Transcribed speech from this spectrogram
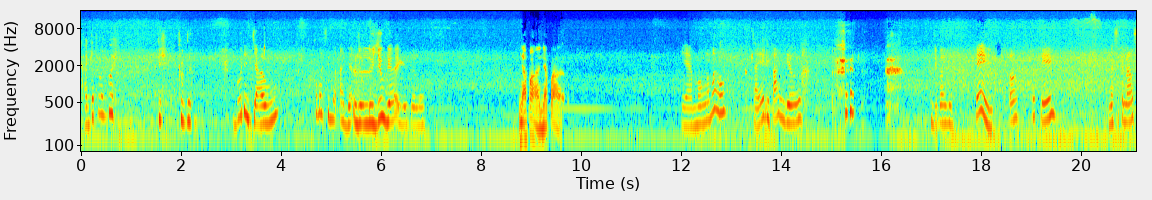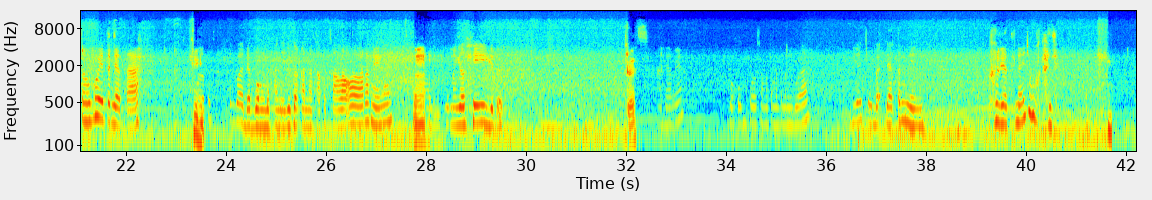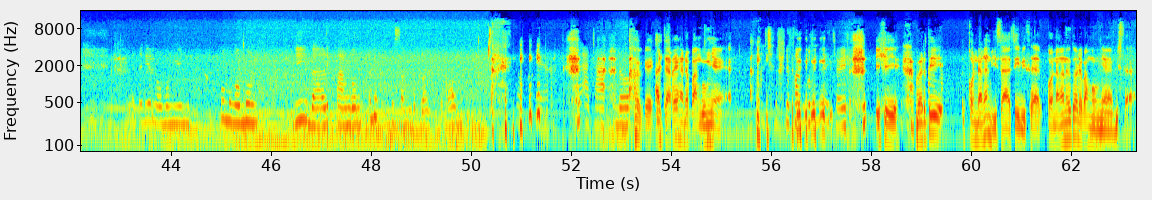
kaget lah gue gue udah jauh. Kok masih ada lulu juga gitu loh. Nyapa nggak? Nyapa. Ya mau nggak mau. Saya dipanggil. Dipanggil. Hey oh oke. Masih kenal sama gue ternyata. Walaupun gue ada buang mukanya juga karena takut salah orang ya kan? Hmm. gue manggil hey gitu. Terus? Gue kumpul sama teman-teman gue dia coba datengin gue liatin aja mukanya ternyata dia ngomong gini gue mau ngomong di balik panggung aduh kesebut lagi tuh kan ya Soalnya acara dong Oke, acara yang ada panggungnya. acara ada panggungnya coy Iya, iya. Berarti kondangan bisa sih, bisa. Kondangan itu ada panggungnya, bisa.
